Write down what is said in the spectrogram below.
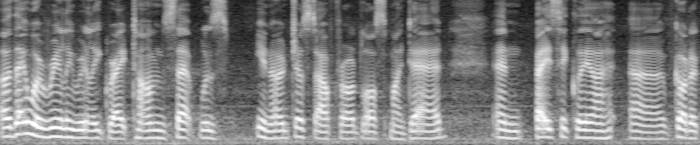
Oh, they were really, really great times. That was, you know, just after I'd lost my dad. And basically, I uh, got a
